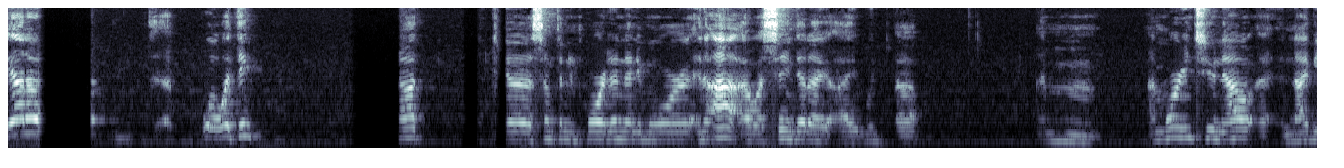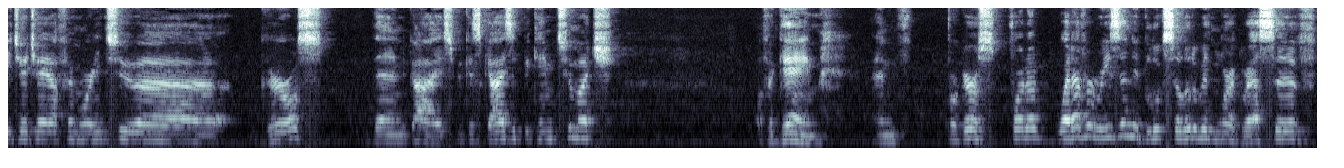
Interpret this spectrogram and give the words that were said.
Yeah. No, well, I think not uh, something important anymore. And ah, I was saying that I I would. Uh, I'm I'm more into now uh, in IBJJF. I'm more into uh, girls than guys because guys it became too much of a game, and for girls for the, whatever reason it looks a little bit more aggressive.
